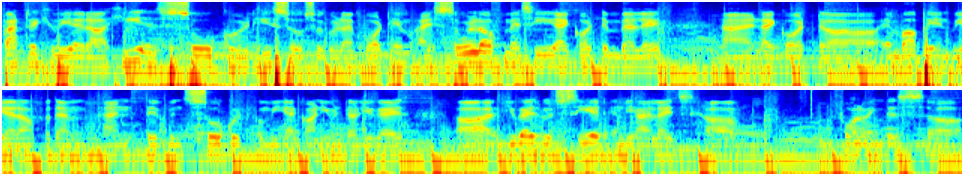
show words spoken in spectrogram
Patrick Vieira, he is so good. He's so so good. I bought him. I sold off Messi. I got Dembele and I got uh, Mbappe and Vieira for them, and they've been so good for me. I can't even tell you guys. Uh, you guys will see it in the highlights uh, following this. Uh,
